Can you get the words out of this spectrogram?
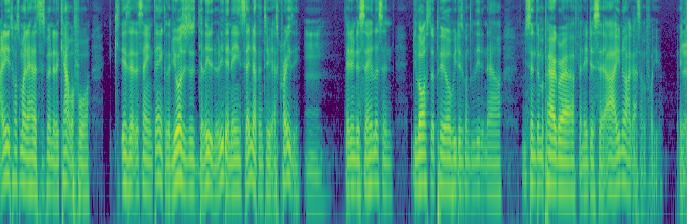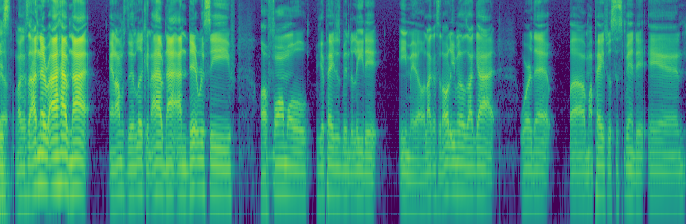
I need to talk to somebody that had a suspended account before. Is that the same thing? Because if yours is just deleted, deleted, and they ain't said nothing to you, that's crazy. Mm. They didn't just say, "Hey, listen, you lost the appeal. We just gonna delete it now." You sent them a paragraph, and they just said, "Ah, you know, I got something for you." And Yeah. just like I said, I never, I have not, and I'm still looking. I have not, I didn't receive a formal "your page has been deleted" email. Like I said, all the emails I got were that uh, my page was suspended and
